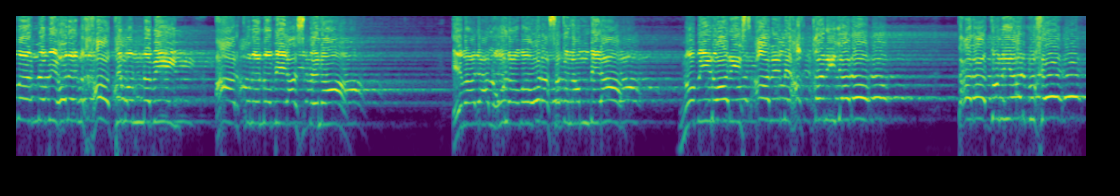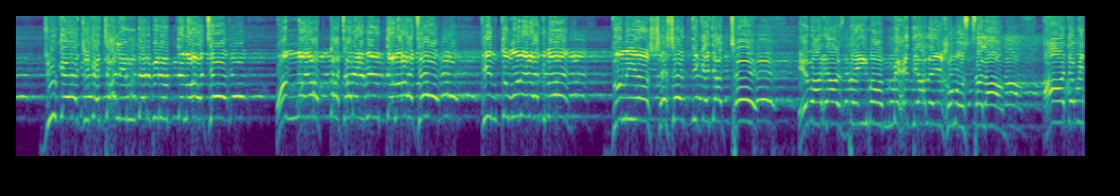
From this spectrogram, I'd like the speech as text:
আমার নবী হলেন খাতিমুন নবী, আর কোন নবী আসবে না। এবারে আল উলামা ওয়ারাসাতুল আম্বিয়া, নবীর ওয়ারিস আলেমে হাক্কানি যারা তারা দুনিয়ার বুকে যুগে যুগে জালিমদের বিরুদ্ধে লড়েছে, অন্যায় অত্যাচারের বিরুদ্ধে লড়েছে, কিন্তু মনে রাখবেন, দুনিয়া শেষের দিকে যাচ্ছে। এবারে আসবে ইমাম মেহেদি আলাইহিস সালাম। আজ আমি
